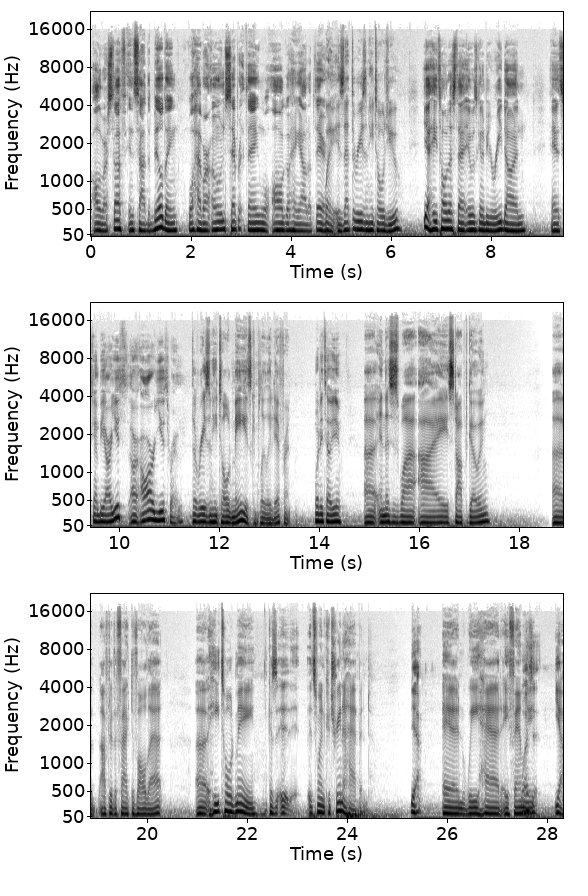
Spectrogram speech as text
all of our stuff inside the building. We'll have our own separate thing. We'll all go hang out up there." Wait, is that the reason he told you? Yeah, he told us that it was going to be redone, and it's going to be our youth our, our youth room. The reason he told me is completely different. What did he tell you? Uh, and this is why I stopped going uh, after the fact of all that. Uh, he told me because it, it's when Katrina happened, Yeah, and we had a family. was it? Yeah,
